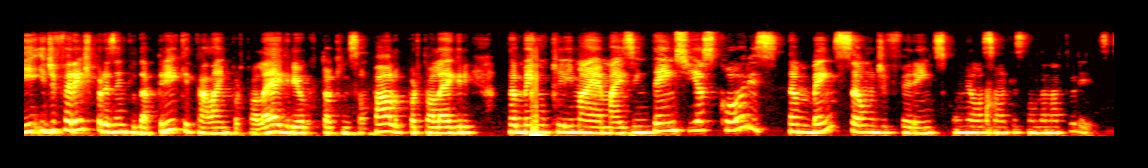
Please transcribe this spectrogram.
E, e, diferente, por exemplo, da PRI, que está lá em Porto Alegre, eu que estou aqui em São Paulo, Porto Alegre também o clima é mais intenso e as cores também são diferentes com relação à questão da natureza.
